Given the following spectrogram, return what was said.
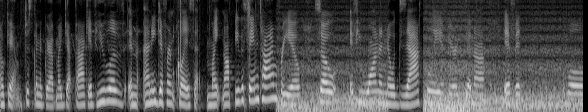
Okay, I'm just gonna grab my jetpack. If you live in any different place, it might not be the same time for you. So if you wanna know exactly if you're gonna, if it, well,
